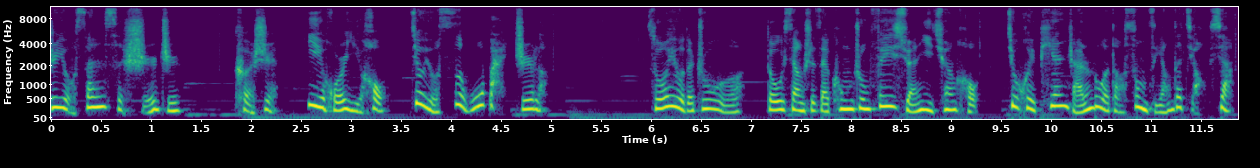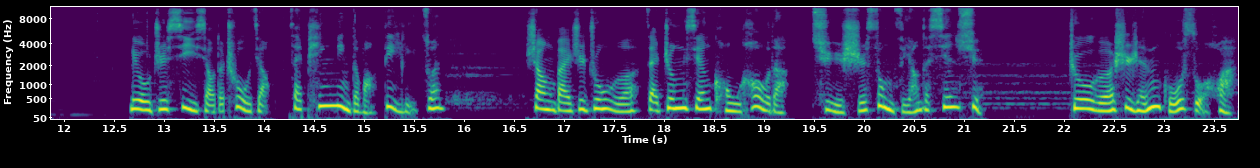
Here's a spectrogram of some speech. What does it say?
只有三四十只，可是，一会儿以后就有四五百只了。所有的猪鹅都像是在空中飞旋一圈后，就会翩然落到宋子阳的脚下。六只细小的触角在拼命地往地里钻，上百只猪鹅在争先恐后的取食宋子阳的鲜血。猪鹅是人骨所化，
